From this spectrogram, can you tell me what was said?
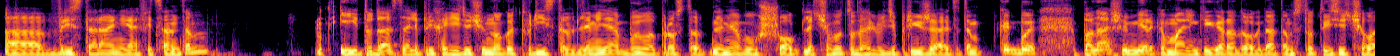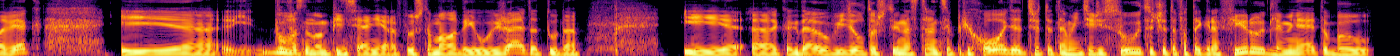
э, в ресторане официантом. И туда стали приходить очень много туристов. Для меня было просто, для меня был шок, для чего туда люди приезжают. Это как бы по нашим меркам маленький городок, да, там 100 тысяч человек, и, ну, в основном пенсионеров, потому что молодые уезжают оттуда. И э, когда я увидел то, что иностранцы приходят, что-то там интересуются, что-то фотографируют, для меня это был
